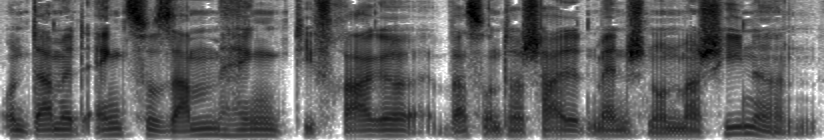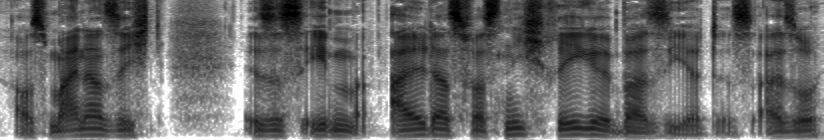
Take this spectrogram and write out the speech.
Und damit eng zusammenhängt die Frage, was unterscheidet Menschen und Maschinen? Aus meiner Sicht ist es eben all das, was nicht regelbasiert ist. Also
